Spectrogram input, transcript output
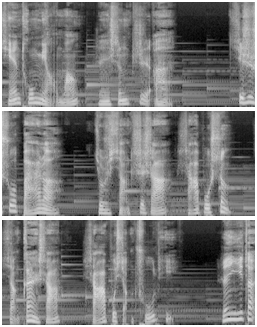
前途渺茫，人生至暗。其实说白了，就是想吃啥啥不剩。想干啥啥不想出力，人一旦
